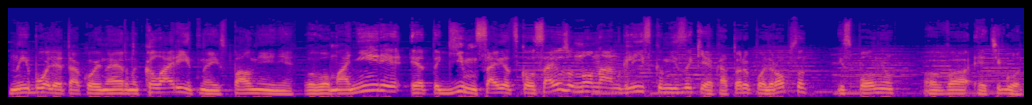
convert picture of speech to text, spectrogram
наиболее такое, наверное, колоритное исполнение в его манере. Это гимн Советского Союза, но на английском языке, который Поль Робсон исполнил в эти годы.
